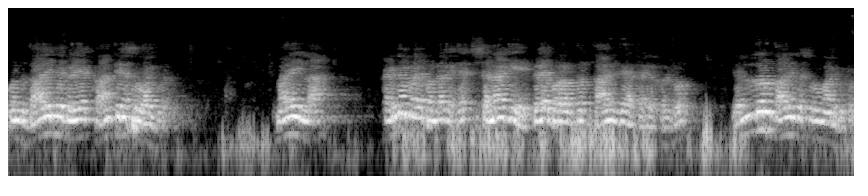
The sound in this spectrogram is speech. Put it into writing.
ಒಂದು ದಾಳಿಂಬೆ ಬೆಳೆಯ ಕ್ರಾಂತಿನೇ ಶುರುವಾಗಿಬಿಡುತ್ತೆ ಮಳೆ ಇಲ್ಲ. ಕಡಿಮೆ ಮಳೆ ಬಂದಾಗ ಹೆಚ್ಚು ಚೆನ್ನಾಗಿ ಬೆಳೆ ಬರುವಂಥದ್ದು ತಾಳಿಂಬೆ ಅಂತ ಹೇಳ್ಕೊಂಡು ಎಲ್ಲರೂ ದಾಳಿಂಬೆ ಶುರು ಮಾಡಿಬಿಟ್ರು.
